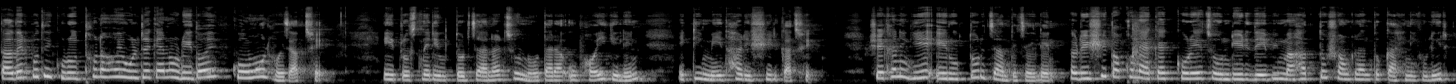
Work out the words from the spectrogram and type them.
তাদের প্রতি ক্রুদ্ধ না হয়ে উল্টে কেন হৃদয় কোমল হয়ে যাচ্ছে? এই প্রশ্নেরই উত্তর জানার জন্য তারা উভয়ই গেলেন একটি মেধা ঋষির কাছে। সেখানে গিয়ে এর উত্তর জানতে চাইলেন। ঋষি তখন এক এক করে চণ্ডীর দেবী মাহাত্ম সংক্রান্ত কাহিনীগুলির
